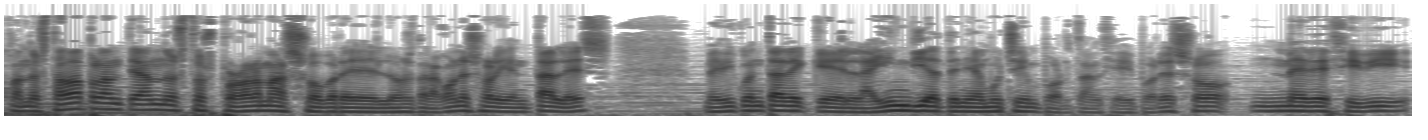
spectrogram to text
Cuando estaba planteando estos programas sobre los dragones orientales, me di cuenta de que la India tenía mucha importancia y por eso me decidí,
